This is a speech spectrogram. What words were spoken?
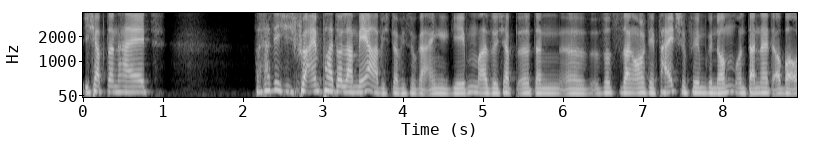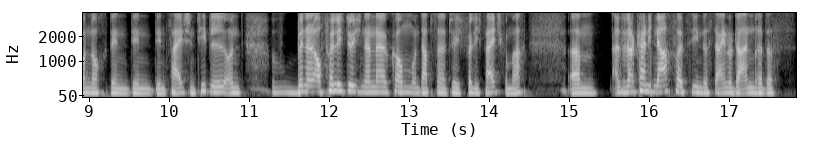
ich habe dann halt was hatte ich? Für ein paar Dollar mehr habe ich, glaube ich, sogar eingegeben. Also ich habe äh, dann äh, sozusagen auch noch den falschen Film genommen und dann halt aber auch noch den, den, den falschen Titel und bin dann auch völlig durcheinander gekommen und habe es natürlich völlig falsch gemacht. Ähm, also da kann ich nachvollziehen, dass der ein oder andere das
